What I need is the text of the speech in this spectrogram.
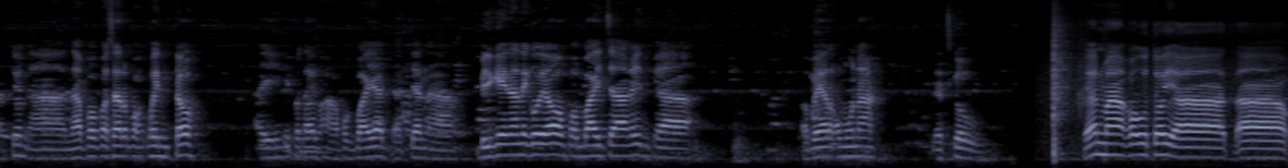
At yun, ah, napapasarap ang kwento. Ay, hindi pa tayo makakapagbayad. At yan, ah, binigay na ni Kuya ang pambayad sa akin. Kaya, babayaran ko muna. Let's go. Yan mga kautoy at ah,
